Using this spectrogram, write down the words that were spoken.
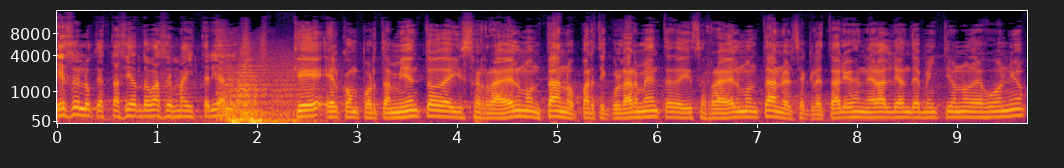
Eso es lo que está haciendo bases magisteriales. Que el comportamiento de Israel Montano, particularmente de Israel Montano, el secretario general de Andes 21 de junio,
